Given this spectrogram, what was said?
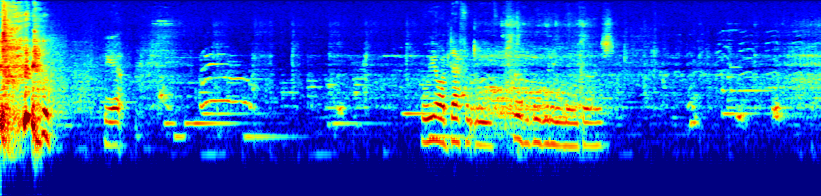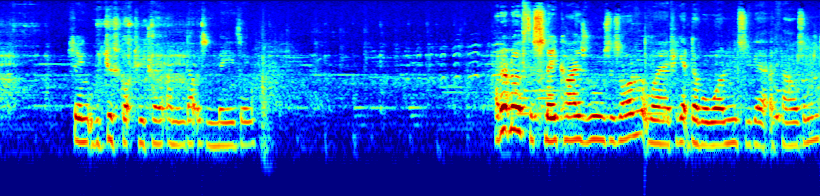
yeah. We are definitely probably winning though, guys. Seeing we just got two trade, I mean that was amazing. I don't know if the Snake Eyes rules is on, where if you get double ones you get a thousand.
